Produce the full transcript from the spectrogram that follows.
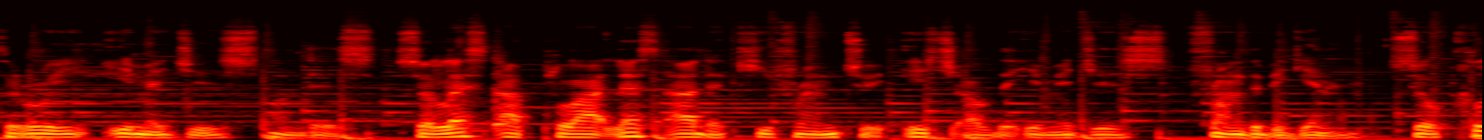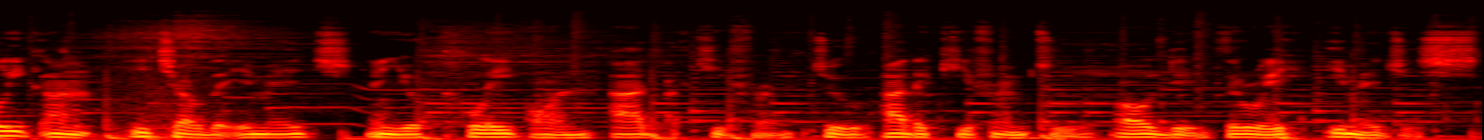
three images on this. So let's apply, let's add a keyframe to each of the images from the beginning. So click on each of the image and you click on add a keyframe to add a keyframe to all the three images.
